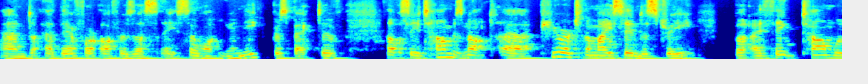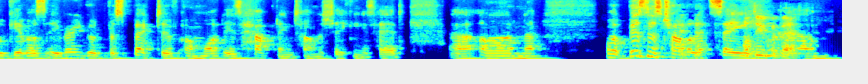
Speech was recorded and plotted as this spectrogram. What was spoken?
and uh, therefore offers us a somewhat unique perspective Obviously, Tom is not uh, pure to the mice industry, but I think Tom will give us a very good perspective on what is happening. Tom is shaking his head uh, on, well, business travel, let's say. I'll do my best. Um,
